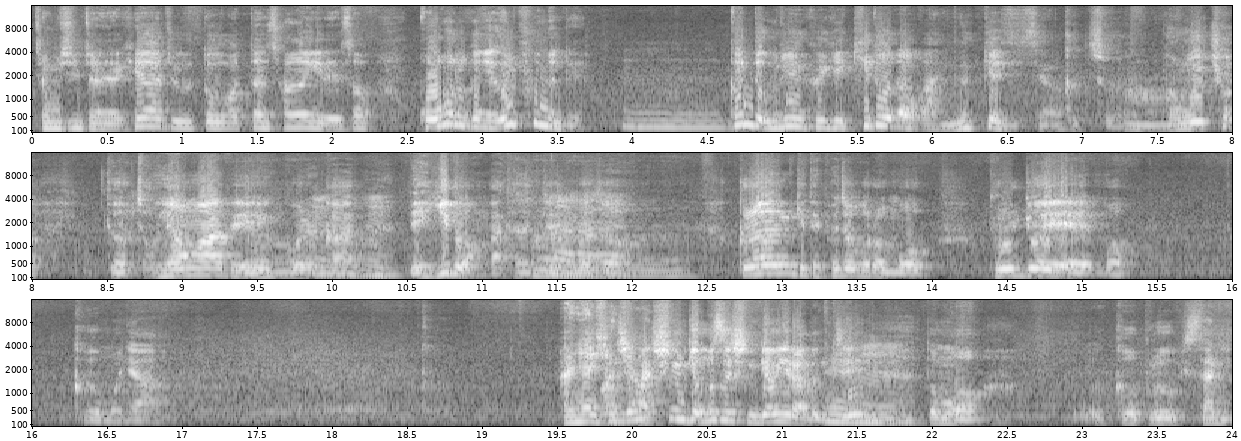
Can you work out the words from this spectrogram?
점심 저녁 해가지고 또 어떤 상황에 대해서 그거를 그냥 읊으면 돼요 음. 근데 우리는 그게 기도라고 안 느껴지죠 그쵸. 어. 너무 켜, 그 정형화돼 있고 그러니까 음, 음. 내기도 안 같아 느껴지는 음. 거죠. 어, 그런 게 대표적으로 뭐 불교의 뭐 그 뭐냐 반야신경? 아, 신경 무슨 신경이라든지 음. 또뭐그 불교 비슷한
